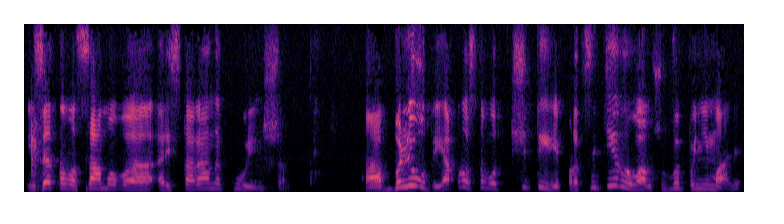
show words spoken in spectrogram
из этого самого ресторана Куринша. А, блюда, я просто вот четыре процитирую вам, чтобы вы понимали.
